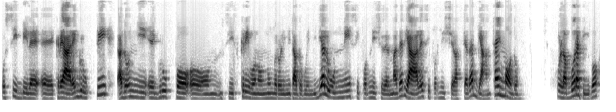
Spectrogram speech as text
possibile eh, creare gruppi, ad ogni eh, gruppo oh, si iscrivono un numero limitato quindi di alunni, si fornisce del materiale, si fornisce la scheda bianca in modo collaborativo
